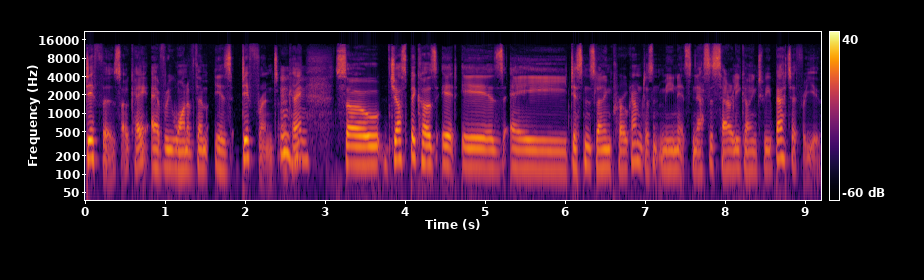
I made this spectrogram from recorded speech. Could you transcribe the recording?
differs, okay? Every one of them is different, okay? Mm -hmm. So just because it is a distance learning program doesn't mean it's necessarily going to be better for you.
